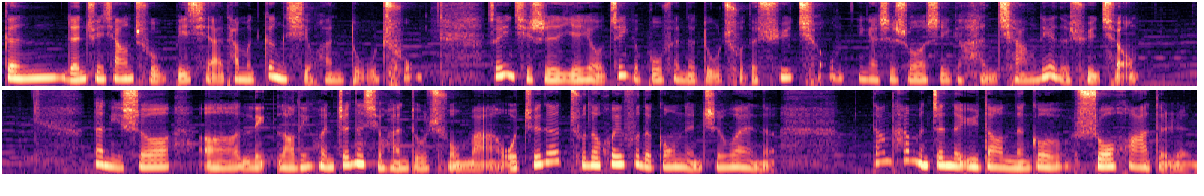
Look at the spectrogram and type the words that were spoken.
跟人群相处比起来，他们更喜欢独处。所以其实也有这个部分的独处的需求，应该是说是一个很强烈的需求。那你说，呃，灵老灵魂真的喜欢独处吗？我觉得除了恢复的功能之外呢，当他们真的遇到能够说话的人，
